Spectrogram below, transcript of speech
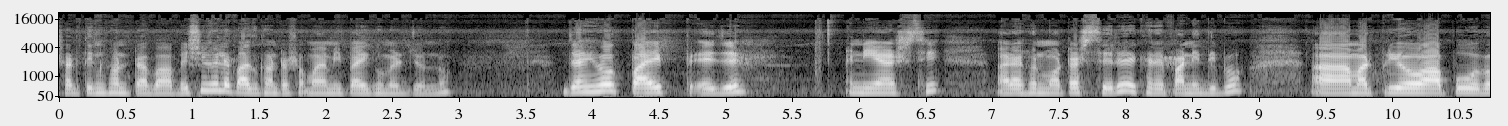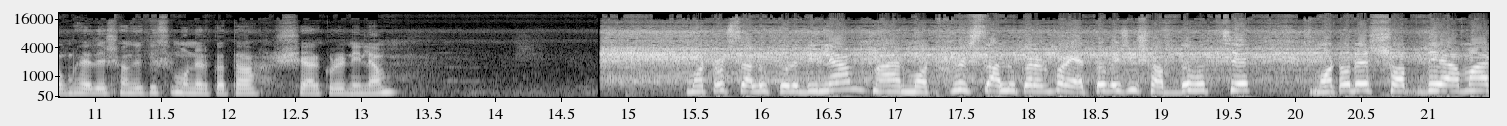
সাড়ে তিন ঘণ্টা বা বেশি হলে পাঁচ ঘণ্টা সময় আমি পাই ঘুমের জন্য। যাই হোক পাইপ এই যে নিয়ে আসছি। আর এখন মোটর সেরে এখানে পানি দিব। আমার প্রিয় আপু এবং ভাইদের সঙ্গে কিছু মনের কথা শেয়ার করে নিলাম। মোটর চালু করে দিলাম আর মোটর চালু করার পর এত বেশি শব্দ হচ্ছে। মোটরের শব্দে আমার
